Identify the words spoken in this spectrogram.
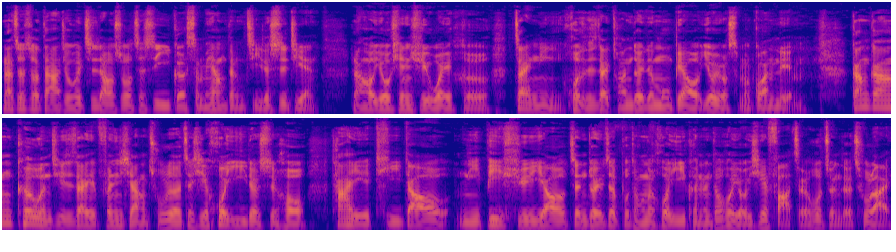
那这时候大家就会知道说这是一个什么样等级的事件。然后优先序为何，在你或者是在团队的目标又有什么关联？刚刚柯文其实在分享，除了这些会议的时候，他也提到你必须要针对这不同的会议，可能都会有一些法则或准则出来，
